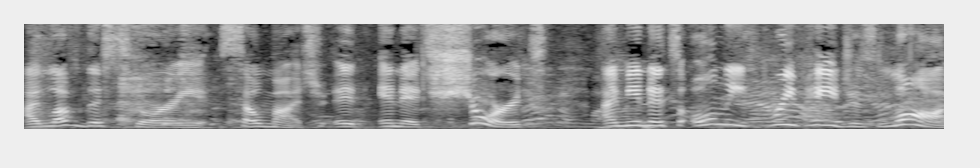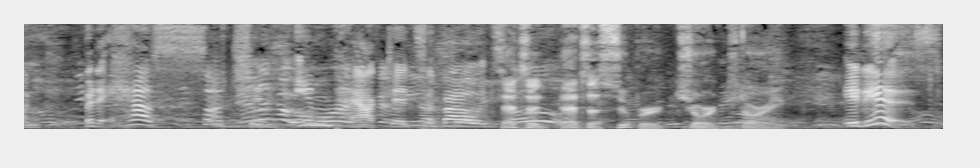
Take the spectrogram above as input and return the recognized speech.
I love this story so much. It and it's short. I mean, it's only three pages long, but it has such an impact. It's about. That's a that's a super short story. It is.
